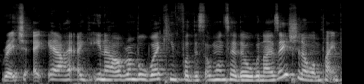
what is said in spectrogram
rich. I, I, you know, I remember working for this, I won't say the organization at one point.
